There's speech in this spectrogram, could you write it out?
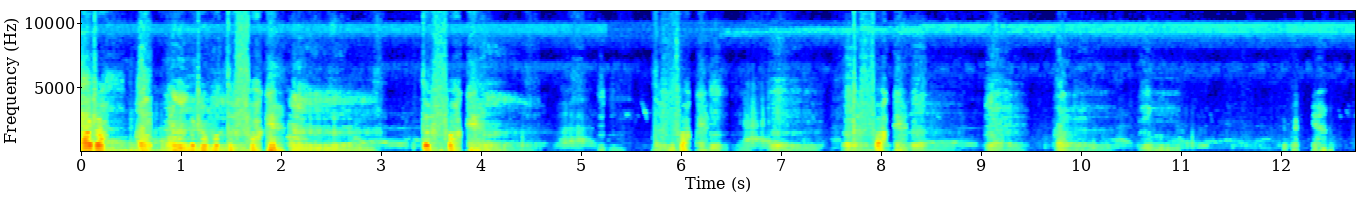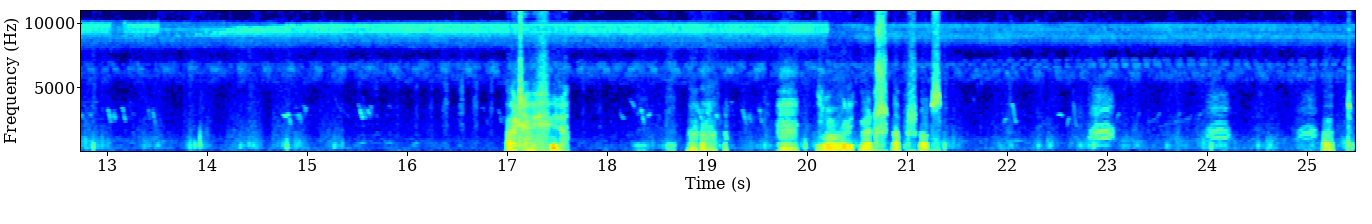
Alter! Alter, what the fuck? The fuck? The fuck? The fuck? Alter, wie viele? das war wirklich mal ein Schnappschuss. Und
